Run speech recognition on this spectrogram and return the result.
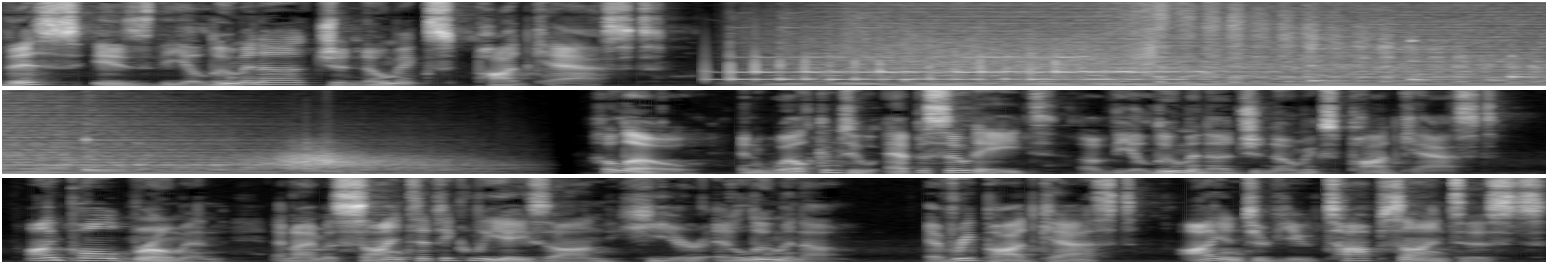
This is the Illumina Genomics Podcast. Hello, and welcome to episode 8 of the Illumina Genomics Podcast. I'm Paul Broman, and I'm a scientific liaison here at Illumina. Every podcast, I interview top scientists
